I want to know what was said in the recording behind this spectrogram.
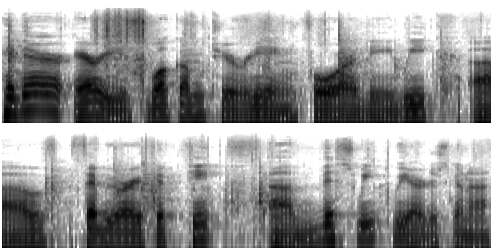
Hey there, Aries. Welcome to your reading for the week of February 15th. Uh, this week, we are just going to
